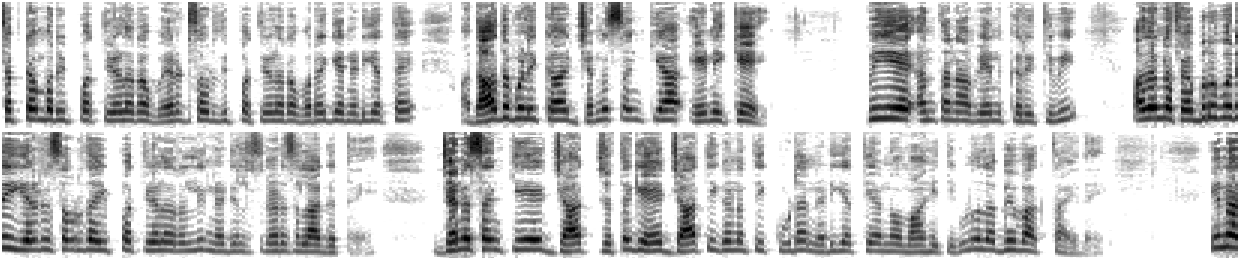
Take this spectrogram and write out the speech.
ಸೆಪ್ಟೆಂಬರ್ ಇಪ್ಪತ್ತೇಳರ, ಎರಡು ಸಾವಿರದ ಇಪ್ಪತ್ತೇಳರವರೆಗೆ ನಡೆಯುತ್ತೆ. ಅದಾದ ಬಳಿಕ ಜನಸಂಖ್ಯಾ ಎಣಿಕೆ ಪಿ ಎ ಅಂತ ನಾವೇನು ಕರಿತೀವಿ, ಅದನ್ನು ಫೆಬ್ರವರಿ ಎರಡು ಸಾವಿರದ ಇಪ್ಪತ್ತೇಳರಲ್ಲಿ ನಡೆಸ, ನಡೆಸಲಾಗುತ್ತೆ. ಜನಸಂಖ್ಯೆ ಜಾತ್ ಜೊತೆಗೆ ಜಾತಿ ಗಣತಿ ಕೂಡ ನಡೆಯುತ್ತೆ ಅನ್ನೋ ಮಾಹಿತಿಗಳು ಲಭ್ಯವಾಗ್ತಾ ಇದೆ. ಇನ್ನು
